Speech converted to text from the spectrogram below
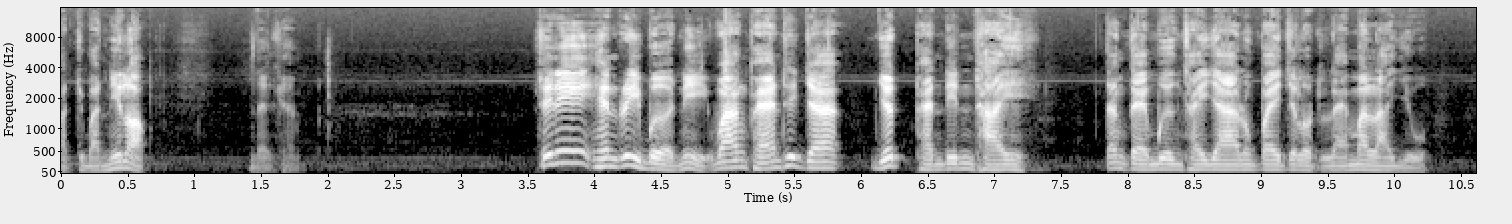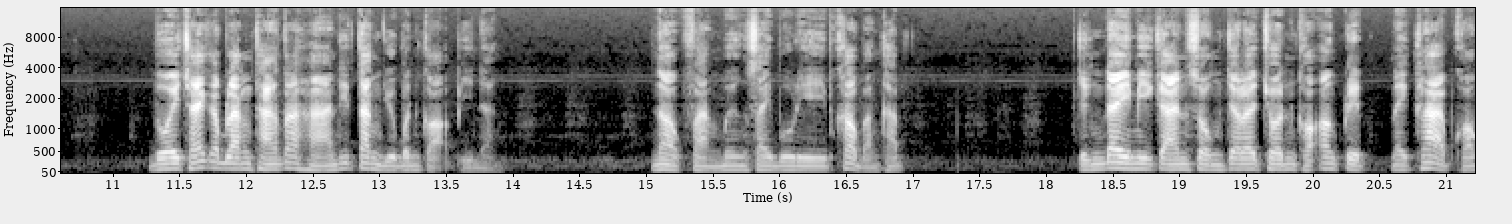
ปัจจุบันนี้หรอกนะครับ ทีนี้เฮนรี่เบิร์ดนี่ วางแผนที่จะยึดแผ่นดินไทย ตั้งแต่เมืองชัยยาลงไปจรดแหลมมาลายูโดยใช้กำลังทางทหารที่ตั้งอยู่บนเกาะปีนัง นอกฝั่งเมืองไซบุรีเข้าบังคับ จึงได้มีการส่งจราชนของอังกฤษในคราบของ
